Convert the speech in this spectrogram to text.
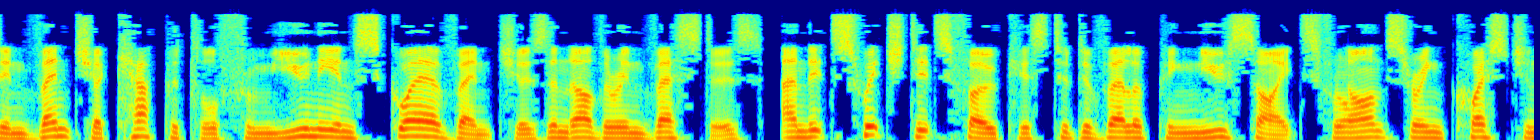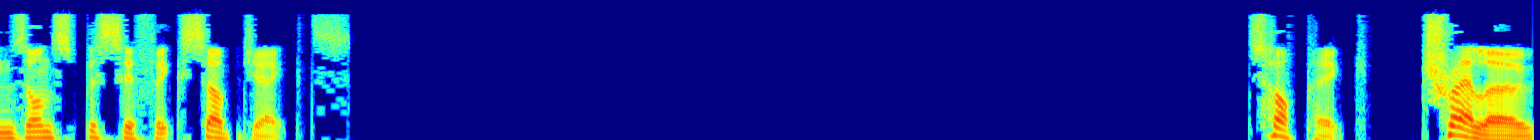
in venture capital from Union Square Ventures and other investors, and it switched its focus to developing new sites for answering questions on specific subjects. Trello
